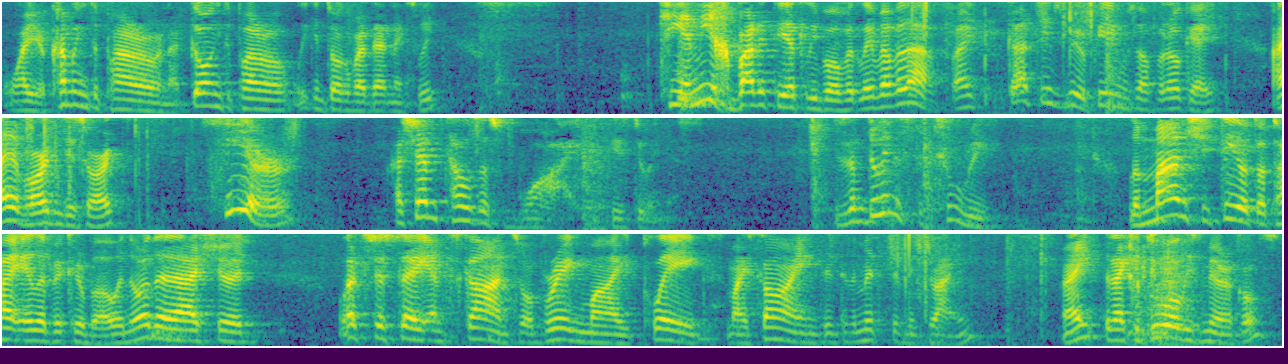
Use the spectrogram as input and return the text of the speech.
why you're coming to Paro or not going to Paro. We can talk about that next week. Right? God seems to be repeating himself, but okay. I have hardened his heart. Here, Hashem tells us why he's doing this. He says, I'm doing this for two reasons. Leman in order that I should, let's just say, ensconce or bring my plagues, my signs into the midst of Mitzrayim, right? That I could do all these miracles.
